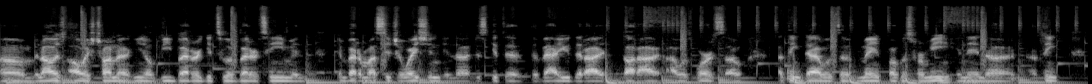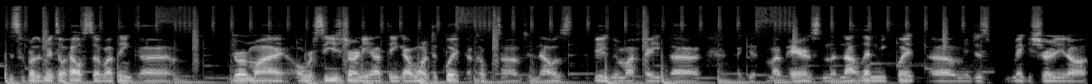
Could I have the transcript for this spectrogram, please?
Um, and I was always trying to you know be better, get to a better team, and, and better my situation, and uh, just get the, the value that I thought I, I was worth. So I think that was the main focus for me. And then uh, I think this is for the mental health stuff. I think uh, during my overseas journey, I think I wanted to quit a couple times, and that was big in my faith. Uh, I guess my parents not letting me quit, um, and just making sure you know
